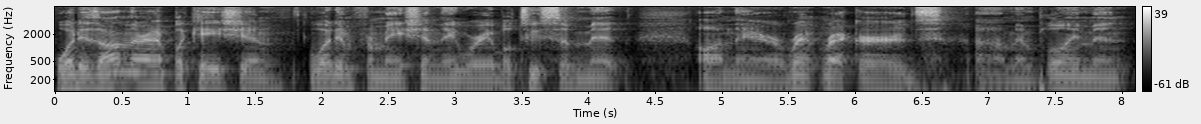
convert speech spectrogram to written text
what is on their application, what information they were able to submit on their rent records, um, employment,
